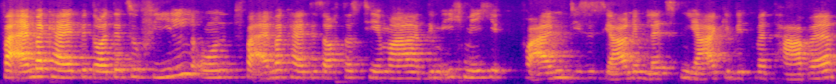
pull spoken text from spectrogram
Vereinbarkeit bedeutet so viel und Vereinbarkeit ist auch das Thema, dem ich mich vor allem dieses Jahr und im letzten Jahr gewidmet habe.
